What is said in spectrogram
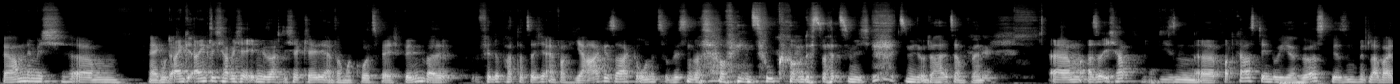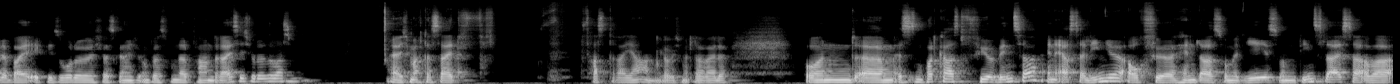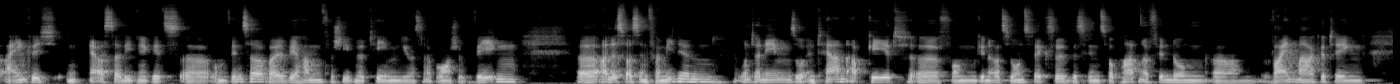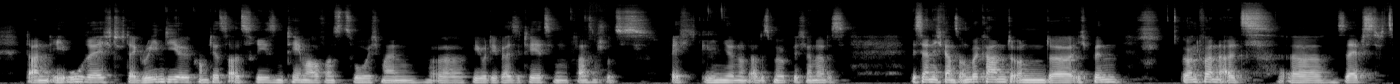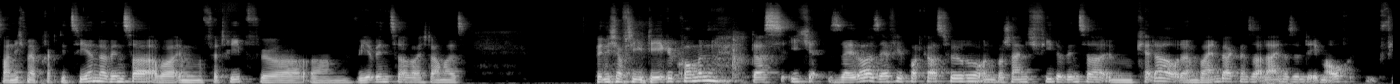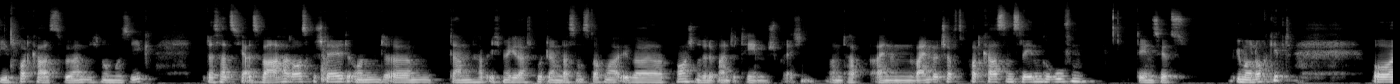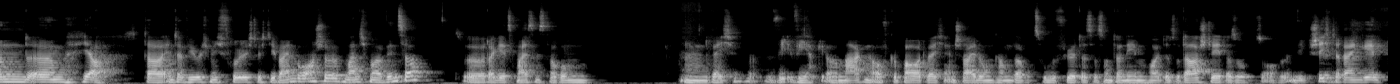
Wir haben nämlich ähm, Na gut, eigentlich, eigentlich habe ich ja eben gesagt, ich erkläre dir einfach mal kurz, wer ich bin, weil Philipp hat tatsächlich einfach Ja gesagt, ohne zu wissen, was auf ihn zukommt. Das war ziemlich, ziemlich unterhaltsam vorhin. Ähm, also ich habe diesen äh, Podcast, den du hier hörst. Wir sind mittlerweile bei Episode, ich weiß gar nicht, irgendwas 130 oder sowas. Äh, ich mache das seit fast drei Jahren, glaube ich, mittlerweile. Und ähm, es ist ein Podcast für Winzer in erster Linie, auch für Händler, Sommeliers und Dienstleister, aber eigentlich in erster Linie geht's äh, um Winzer, weil wir haben verschiedene Themen, die uns in der Branche bewegen. Äh, alles, was in Familienunternehmen so intern abgeht, äh, vom Generationswechsel bis hin zur Partnerfindung, äh, Weinmarketing, dann EU-Recht, der Green Deal kommt jetzt als Riesenthema auf uns zu. Ich meine, äh, Biodiversitäts- und Pflanzenschutzrichtlinien und alles Mögliche. Ne? Das ist ja nicht ganz unbekannt und ich bin irgendwann als äh, selbst zwar nicht mehr praktizierender Winzer, aber im Vertrieb für ähm, wir Winzer war ich damals, bin ich auf die Idee gekommen, dass ich selber sehr viel Podcast höre und wahrscheinlich viele Winzer im Keller oder im Weinberg, wenn sie alleine sind, eben auch viel Podcast hören, nicht nur Musik. Das hat sich als wahr herausgestellt und ähm, dann habe ich mir gedacht, gut, dann lass uns doch mal über branchenrelevante Themen sprechen und habe einen Weinwirtschaftspodcast ins Leben gerufen, den es jetzt immer noch gibt. Und ähm, ja, da interviewe ich mich fröhlich durch die Weinbranche, manchmal Winzer. So, da geht es meistens darum, welche, wie, wie habt ihr eure Marken aufgebaut, welche Entscheidungen haben dazu geführt, dass das Unternehmen heute so dasteht, also so auch in die Geschichte reingehen.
